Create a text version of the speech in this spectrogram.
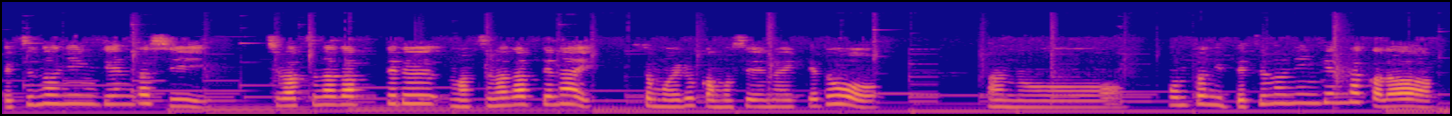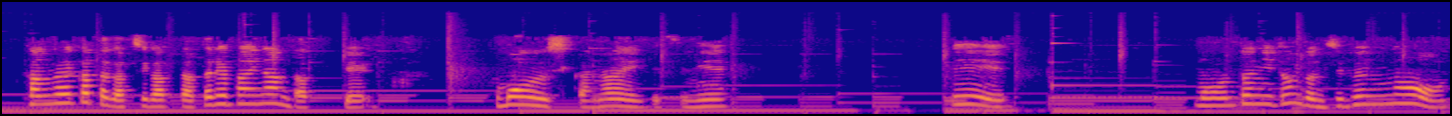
別の人間だし、血は繋がってる、まあ、繋がってない人もいるかもしれないけど、あのー、本当に別の人間だから考え方が違って当たり前なんだって思うしかないですね。で、もう本当にどんどん自分の好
